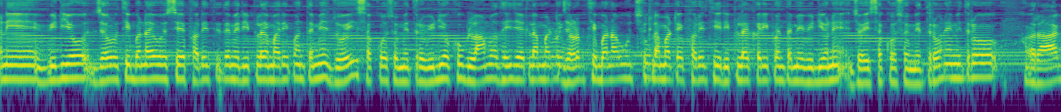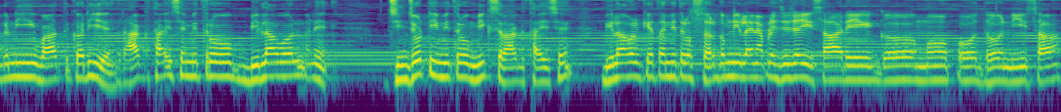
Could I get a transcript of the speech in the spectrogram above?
અને વીડિયો જરૂરથી બનાવ્યો છે. ફરીથી તમે રિપ્લાય મારી પણ તમે જોઈ શકો છો મિત્રો. વીડિયો ખૂબ લાંબો થઈ જાય એટલા માટે ઝડપથી બનાવું છું, એટલા માટે ફરીથી રિપ્લાય કરી પણ તમે વિડીયોને જોઈ શકો છો મિત્રો. અને મિત્રો, રાગની વાત કરીએ, રાગ થાય છે મિત્રો બિલાવલ અને ઝીંઝોટી મિત્રો મિક્સ રાગ થાય છે. બિલાવલ કહેતા મિત્રો, સરગમની લાઈન આપણે જે જઈએ, સા, રે, ગ, મ, પ, ધ, ની, સા.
